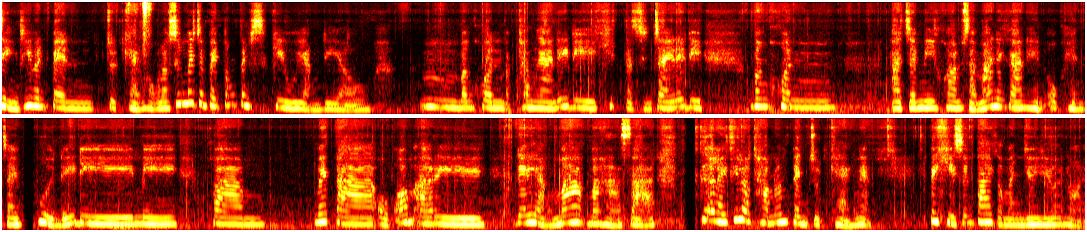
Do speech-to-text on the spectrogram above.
สิ่งที่มันเป็นจุดแข็งของเราซึ่งไม่จำเป็นต้องเป็นสกิลอย่างเดียวอืมบางคนแบบทำงานได้ดี คิดตัดสินใจได้ดี บางคนอาจจะมีความสามารถในการเห็นอกเห็นใจผู้อื่นได้ดี มีความเมตตาอบอ้อมอารี ได้อย่างมากมหาศาลคืออะไรที่เราทำแล้วมันเป็นจุดแข็งเนี่ย ไปขีดเส้นใต้กับมันเยอะๆหน่อย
